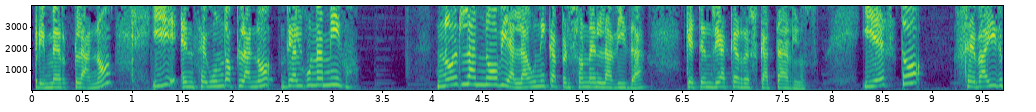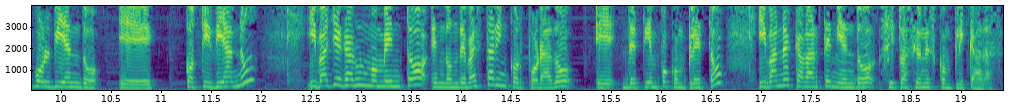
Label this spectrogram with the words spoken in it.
primer plano y en segundo plano de algún amigo. No es la novia la única persona en la vida que tendría que rescatarlos. Y esto se va a ir volviendo eh, cotidiano y va a llegar un momento en donde va a estar incorporado eh, de tiempo completo y van a acabar teniendo situaciones complicadas.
